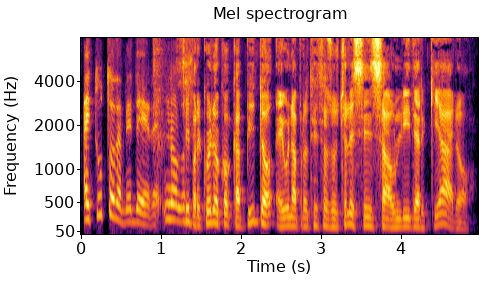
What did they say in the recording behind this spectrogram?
è tutto da vedere. Non sì, so. per quello che ho capito è una protesta sociale senza un leader chiaro.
